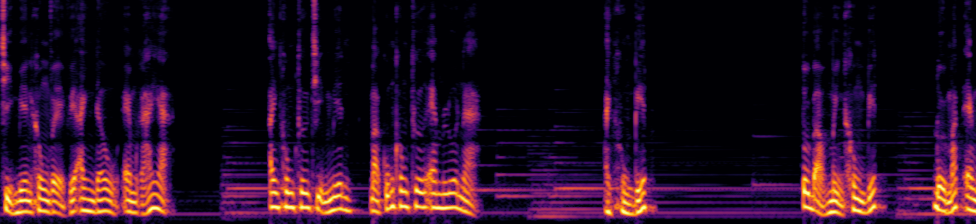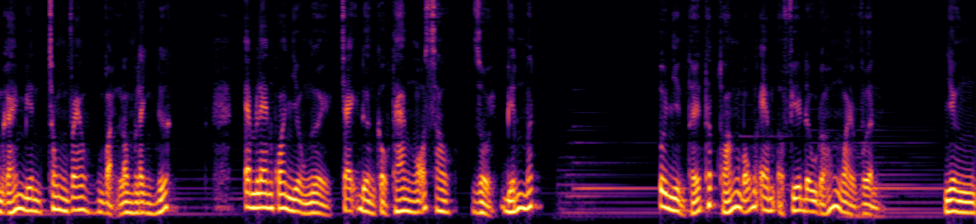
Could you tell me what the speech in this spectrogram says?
Chị Miên không về với anh đâu, em gái ạ. À. Anh không thương chị Miên mà cũng không thương em luôn à? Anh không biết. Tôi bảo mình không biết. Đôi mắt em gái miên trong veo và long lanh nước. Em len qua nhiều người chạy đường cầu thang ngõ sau rồi biến mất. Tôi nhìn thấy thấp thoáng bóng em ở phía đâu đó ngoài vườn, nhưng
